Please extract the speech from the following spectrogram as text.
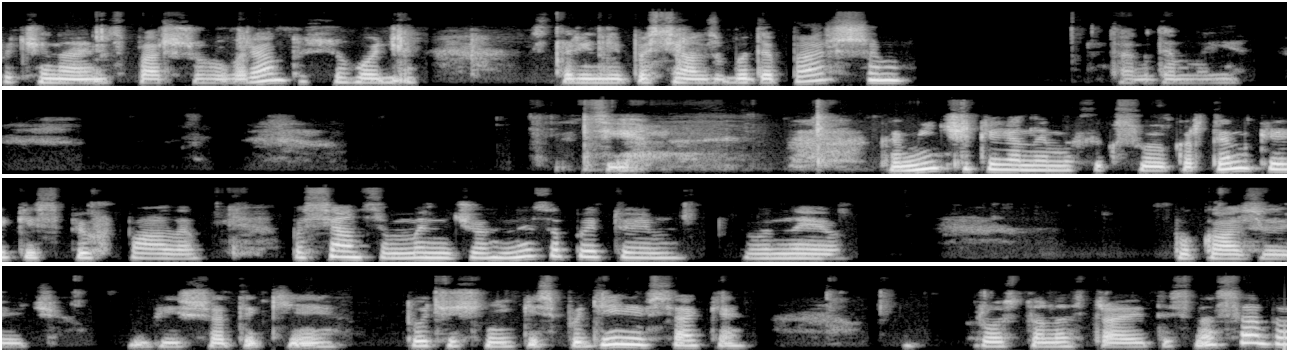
Починаємо з першого варіанту сьогодні. Старінний пасіанс буде першим. Так, де мої ці камінчики, я ними фіксую, картинки, які співпали. Пасіанцям ми нічого не запитуємо, вони показують більше такі точечні якісь події всякі. Просто настраюйтесь на себе,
